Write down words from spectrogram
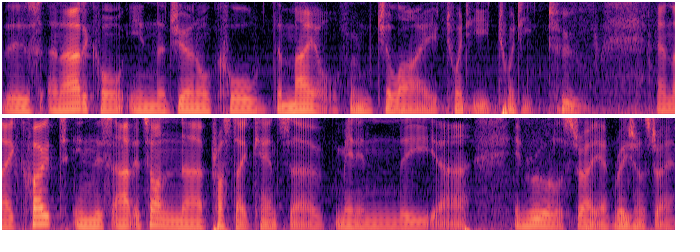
there's an article in a journal called The Mail from July 2022. And they quote in this art, it's on uh, prostate cancer men in the uh, in rural Australia, regional Australia,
